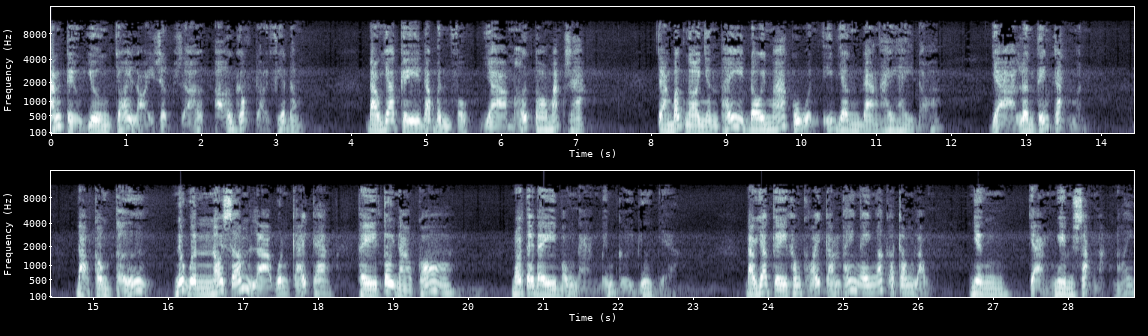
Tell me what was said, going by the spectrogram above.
Ánh triều dương chói lọi rực rỡ ở góc trời phía đông. Đào Gia Kỳ đã bình phục và mở to mắt ra. Chàng bất ngờ nhìn thấy đôi má của Quỳnh Ý Dân đang hay hay đỏ, và lên tiếng trách mình. Đào công tử, nếu Quỳnh nói sớm là Quỳnh cải trang, thì tôi nào có... Nói tới đây bỗng nàng mỉm cười vui vẻ. Đào Gia Kỳ không khỏi cảm thấy ngây ngất ở trong lòng, nhưng chàng nghiêm sắc mặt nói.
